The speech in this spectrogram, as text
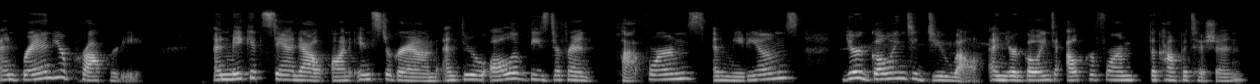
and brand your property, and make it stand out on Instagram and through all of these different platforms and mediums, you're going to do well and you're going to outperform the competition.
